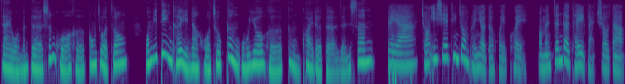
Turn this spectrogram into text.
在我们的生活和工作中，我们一定可以呢活出更无忧和更快乐的人生。对呀，从一些听众朋友的回馈，我们真的可以感受到。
